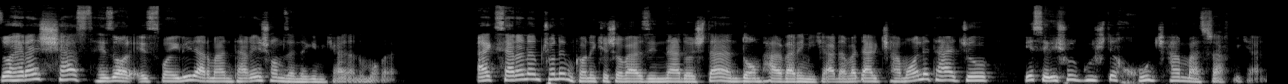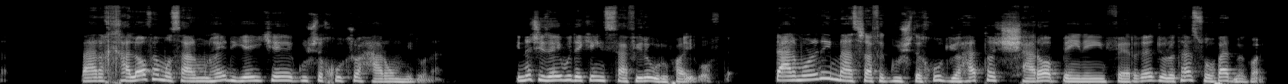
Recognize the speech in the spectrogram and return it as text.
ظاهرا 60 هزار اسماعیلی در منطقه شام زندگی می‌کردن اون موقع. اکثرا هم چون امکان کشاورزی نداشتن دامپروری می‌کردن و در کمال تعجب یه سریشون گوشت خوک هم مصرف می‌کردن. برخلاف مسلمون های دیگه ای که گوشت خوک رو حروم می‌دونن. اینا چیزایی بوده که این سفیر اروپایی گفته در مورد این مصرف گوشت خوک یا حتی شراب بین این فرقه جلوتر صحبت می‌کنیم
